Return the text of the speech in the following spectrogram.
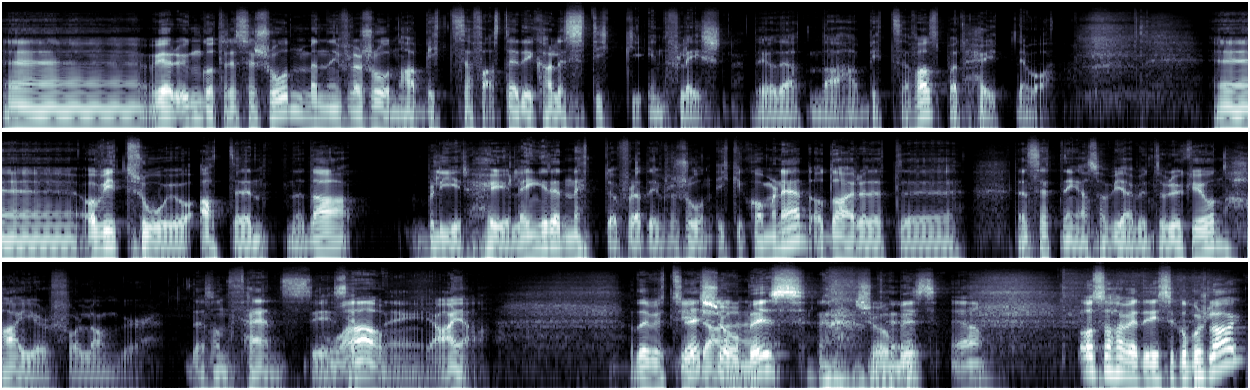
Eh, vi har unngått resesjon, men inflasjonen har bitt seg fast. Det de kaller sticky inflation. Det er jo det at den da har bitt seg fast på et høyt nivå. Eh, og vi tror jo at rentene da blir høy lenger, nettopp fordi at inflasjonen ikke kommer ned. Og da er dette, den setninga som vi har begynt å bruke, Jon, 'higher for longer'. Det er sånn fancy Wow. setning. Ja, ja. Det Det er showbiz. Showbiz, ja. og så har vi et risikopåslag.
